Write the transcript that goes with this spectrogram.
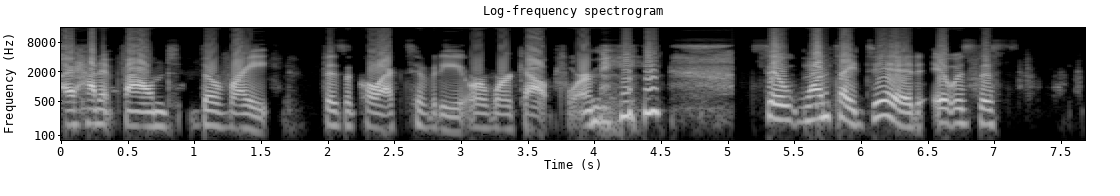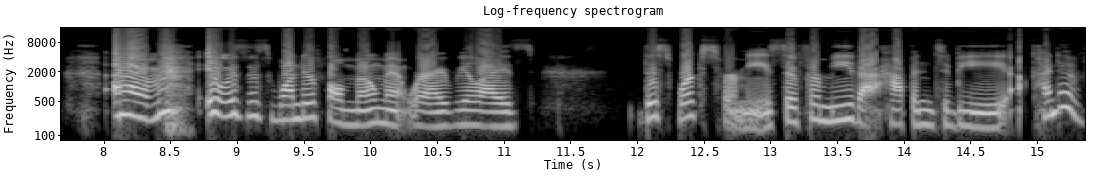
I hadn't found the right physical activity or workout for me. so once I did, it was this um it was this wonderful moment where I realized this works for me. So for me that happened to be kind of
